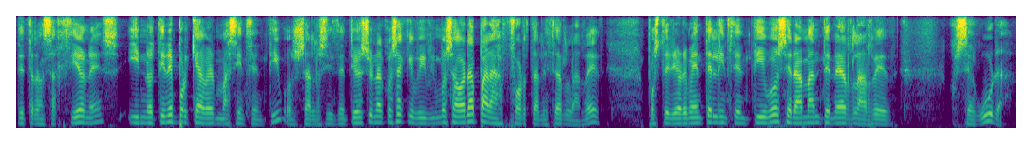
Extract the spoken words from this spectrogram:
de transacciones y no tiene por qué haber más incentivos. O sea, los incentivos es una cosa que vivimos ahora para fortalecer la red. Posteriormente el incentivo será mantener la red segura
